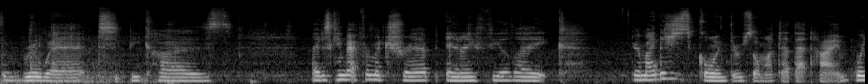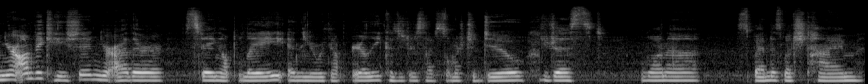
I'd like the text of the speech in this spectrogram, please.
through it because I just came back from a trip and I feel like your mind is just going through so much at that time. When you're on vacation, you're either staying up late and then you're waking up early because you just have so much to do. You just want to spend as much time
